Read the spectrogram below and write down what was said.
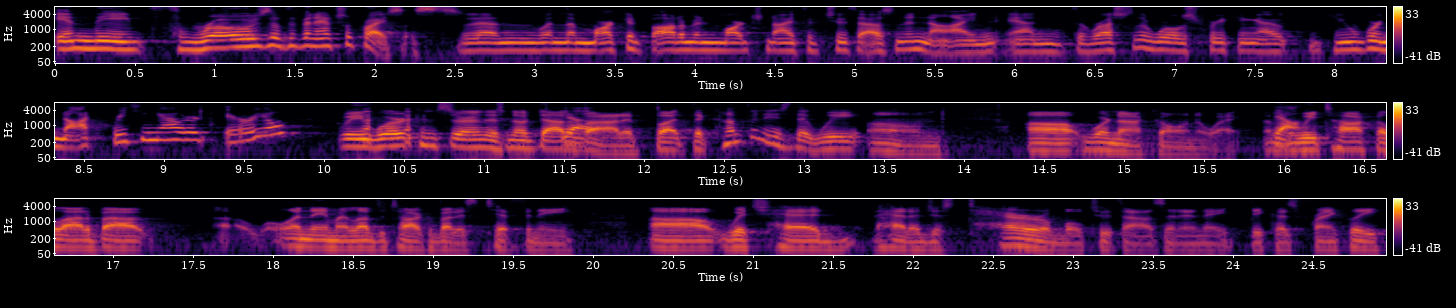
in the throes of the financial crisis, and when the market bottomed in March 9th of 2009, and the rest of the world is freaking out, you were not freaking out at Ariel? We were concerned, there's no doubt yeah. about it. But the companies that we owned uh, were not going away. I mean, yeah. we talk a lot about uh, one name I love to talk about is Tiffany. Uh, which had had a just terrible 2008 because, frankly,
